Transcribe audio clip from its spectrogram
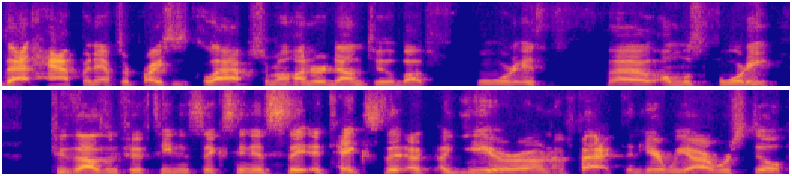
that happened after prices collapsed from 100 down to about 40, it's uh, almost 40, 2015 and 16. It's it takes the, a, a year an effect, and here we are. We're still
